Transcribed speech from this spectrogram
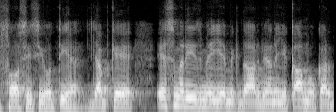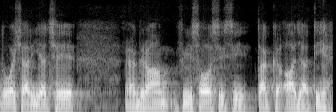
सौ सी सी होती है, जबकि इस मरीज़ में ये मकदार जो है ना, ये कम होकर दो अशारिया छः ग्राम फ़ी सौ सी सी तक आ जाती है।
